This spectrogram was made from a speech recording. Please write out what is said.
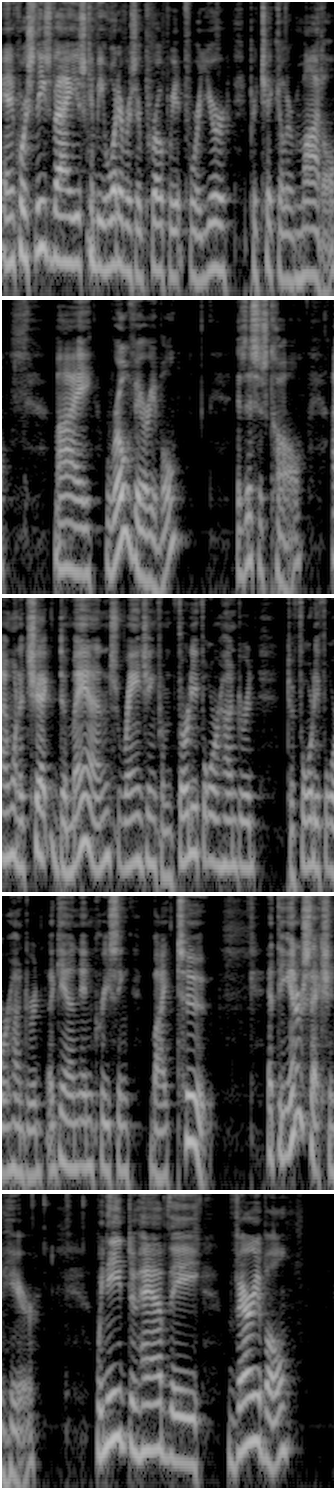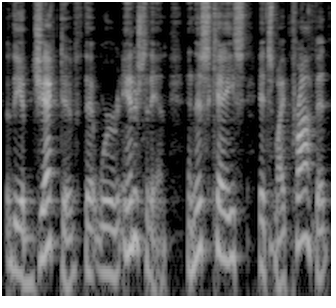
And of course, these values can be whatever is appropriate for your particular model. My row variable, as this is called, I want to check demands ranging from 3400 to 4400, again increasing by 2. At the intersection here, we need to have the variable, the objective that we're interested in. In this case, it's my profit,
